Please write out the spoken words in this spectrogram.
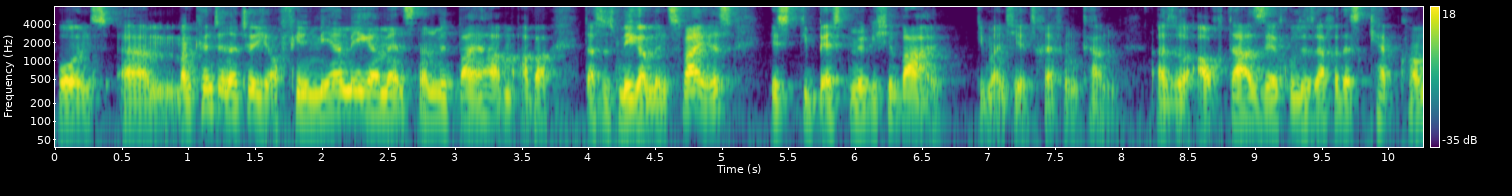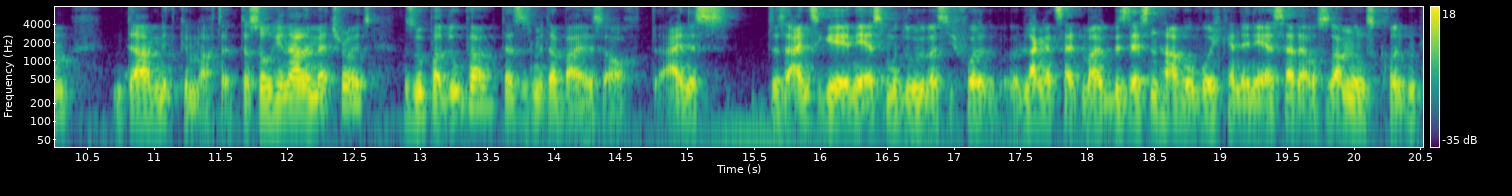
Und ähm, man könnte natürlich auch viel mehr Megamans dann mit bei haben, aber dass es Mega Man 2 ist, ist die bestmögliche Wahl, die man hier treffen kann. Also auch da sehr coole Sache, dass Capcom da mitgemacht hat. Das originale Metroid, super duper, dass es mit dabei ist, auch eines das einzige NES-Modul, was ich vor langer Zeit mal besessen habe, wo ich kein NES hatte, aus Sammlungsgründen,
